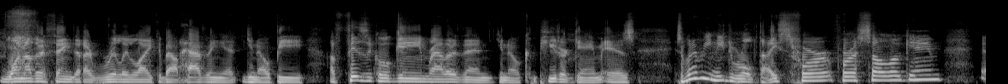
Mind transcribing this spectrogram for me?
one other thing that I really like about having it, you know, be a physical game rather than you know computer game is is whenever you need to roll dice for for a solo game. Uh,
